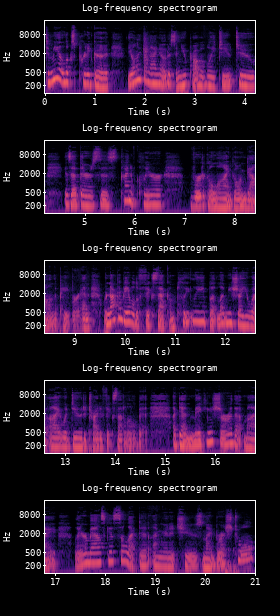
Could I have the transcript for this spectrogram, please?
To me, it looks pretty good. The only thing I notice, and you probably do too, is that there's this kind of clear vertical line going down on the paper. And we're not going to be able to fix that completely, but let me show you what I would do to try to fix that a little bit. Again, making sure that my layer mask is selected, I'm going to choose my brush tool,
